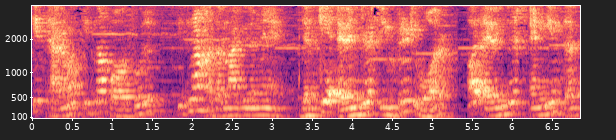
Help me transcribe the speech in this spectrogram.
कि थैनोस कितना पावरफुल कितना खतरनाक विलन है, जबकि एवेंजर्स इन्फिनिटी वॉर और एवेंजर्स एंड गेम तक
